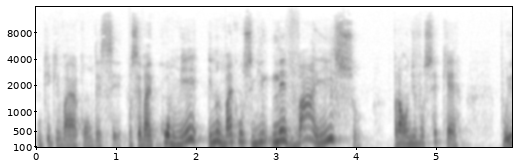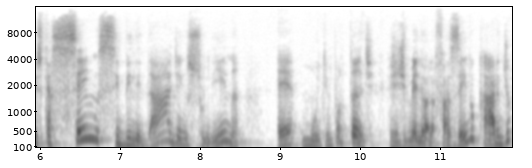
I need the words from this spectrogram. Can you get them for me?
o que, que vai acontecer? Você vai comer e não vai conseguir levar isso para onde você quer. Por isso que a sensibilidade à insulina é muito importante. A gente melhora fazendo cardio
